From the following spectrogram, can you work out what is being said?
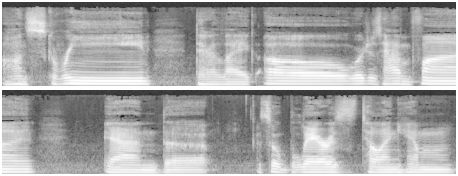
on screen. They're like, "Oh, we're just having fun," and the so Blair is telling him,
